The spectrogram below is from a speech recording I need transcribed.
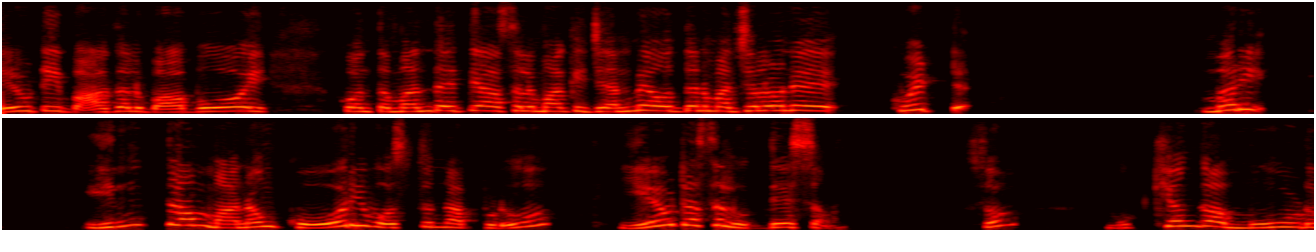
ఏమిటి బాధలు? బాబోయ్! కొంతమంది అయితే అసలు మాకు జన్మే వద్దని మధ్యలోనే క్విట్. మరి ఇంత మనం కోరి వస్తున్నప్పుడు ఏమిటి అసలు ఉద్దేశం? సో ముఖ్యంగా మూడు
